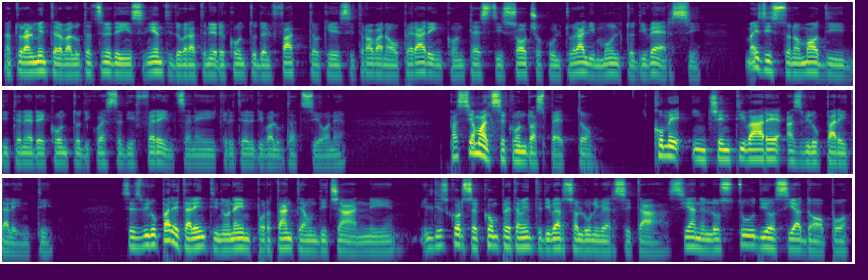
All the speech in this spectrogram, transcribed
Naturalmente la valutazione degli insegnanti dovrà tenere conto del fatto che si trovano a operare in contesti socioculturali molto diversi, ma esistono modi di tenere conto di queste differenze nei criteri di valutazione. Passiamo al secondo aspetto, come incentivare a sviluppare i talenti. Se sviluppare i talenti non è importante a 11 anni, il discorso è completamente diverso all'università, sia nello studio sia dopo,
